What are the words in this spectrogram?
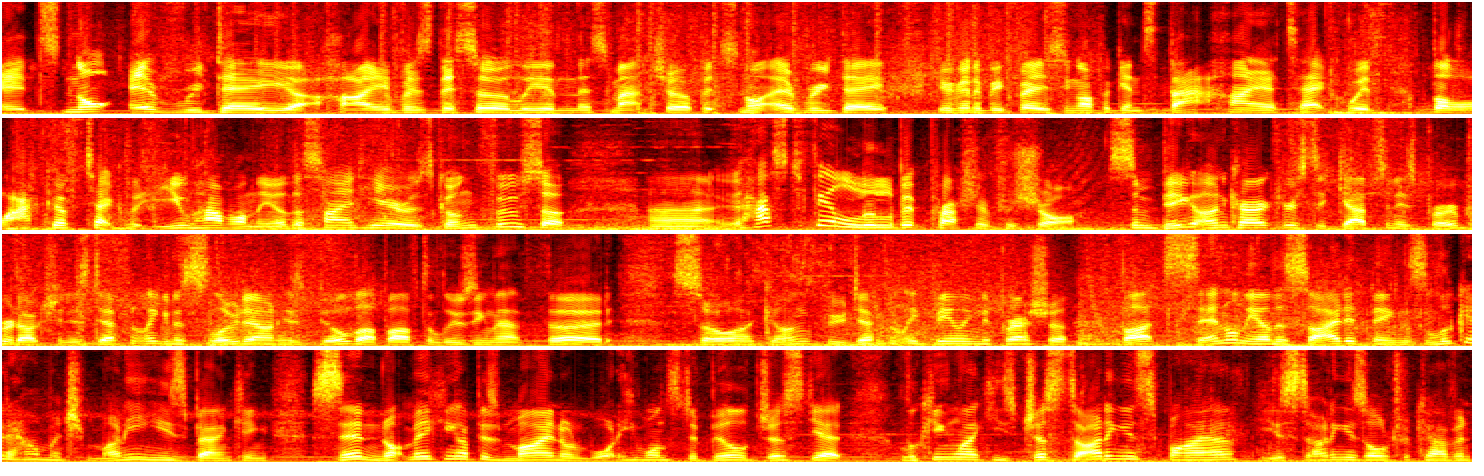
it's not every day a Hive is this early in this matchup. It's not every day you're going to be facing off against that higher tech with the lack of tech that you have on the other side here as Gung Fu. So uh, it has to feel a little bit pressure for sure. some big uncharacteristic gaps in his pro production is definitely going to slow down his build up after losing that third. So uh, Gung Fu definitely feeling the pressure. But Sen on the other side of things, look at how much money he's banking. Sen not making up his mind on what he wants to build just yet. Looking like he's just starting his Spire, he is starting his Ultra Cavern,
